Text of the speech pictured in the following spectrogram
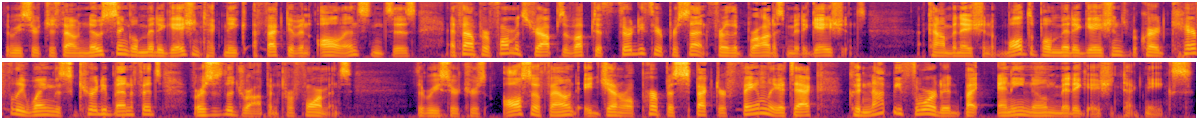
The researchers found no single mitigation technique effective in all instances and found performance drops of up to 33% for the broadest mitigations. A combination of multiple mitigations required carefully weighing the security benefits versus the drop in performance. The researchers also found a general purpose Spectre family attack could not be thwarted by any known mitigation techniques.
